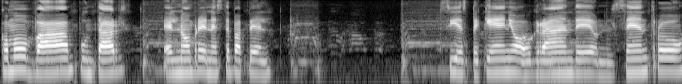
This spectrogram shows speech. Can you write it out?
cómo va a apuntar el nombre en este papel si es pequeño o grande, o en el centro,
